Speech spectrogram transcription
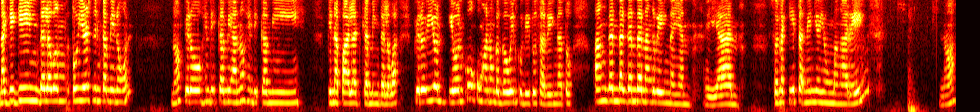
nagiging dalawang, two years din kami noon, no? Pero hindi kami ano, hindi kami pinapalad kaming dalawa. Pero iyon, iwan ko kung anong gagawin ko dito sa ring na to. Ang ganda-ganda ng ring na yan. Ayan. So nakita ninyo yung mga rings, no?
